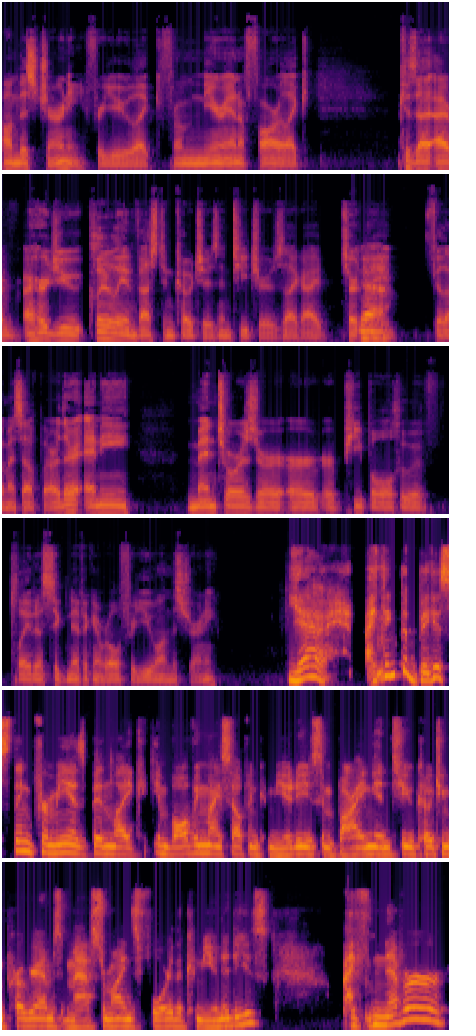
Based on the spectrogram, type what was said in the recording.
on this journey for you, like from near and afar, like, because I I've, I heard you clearly invest in coaches and teachers. Like I certainly yeah. feel that myself. But are there any mentors or, or or people who have played a significant role for you on this journey? Yeah, I think the biggest thing for me has been like involving myself in communities and buying into coaching programs and masterminds for the communities. I've never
